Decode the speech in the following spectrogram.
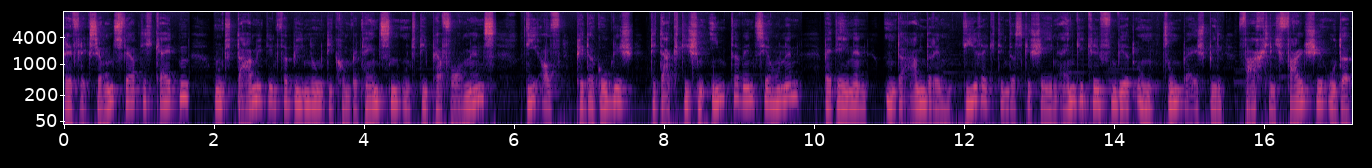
Reflexionsfertigkeiten und damit in Verbindung die Kompetenzen und die Performance, die auf pädagogisch-didaktischen Interventionen, bei denen unter anderem direkt in das Geschehen eingegriffen wird, um zum Beispiel fachlich falsche oder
